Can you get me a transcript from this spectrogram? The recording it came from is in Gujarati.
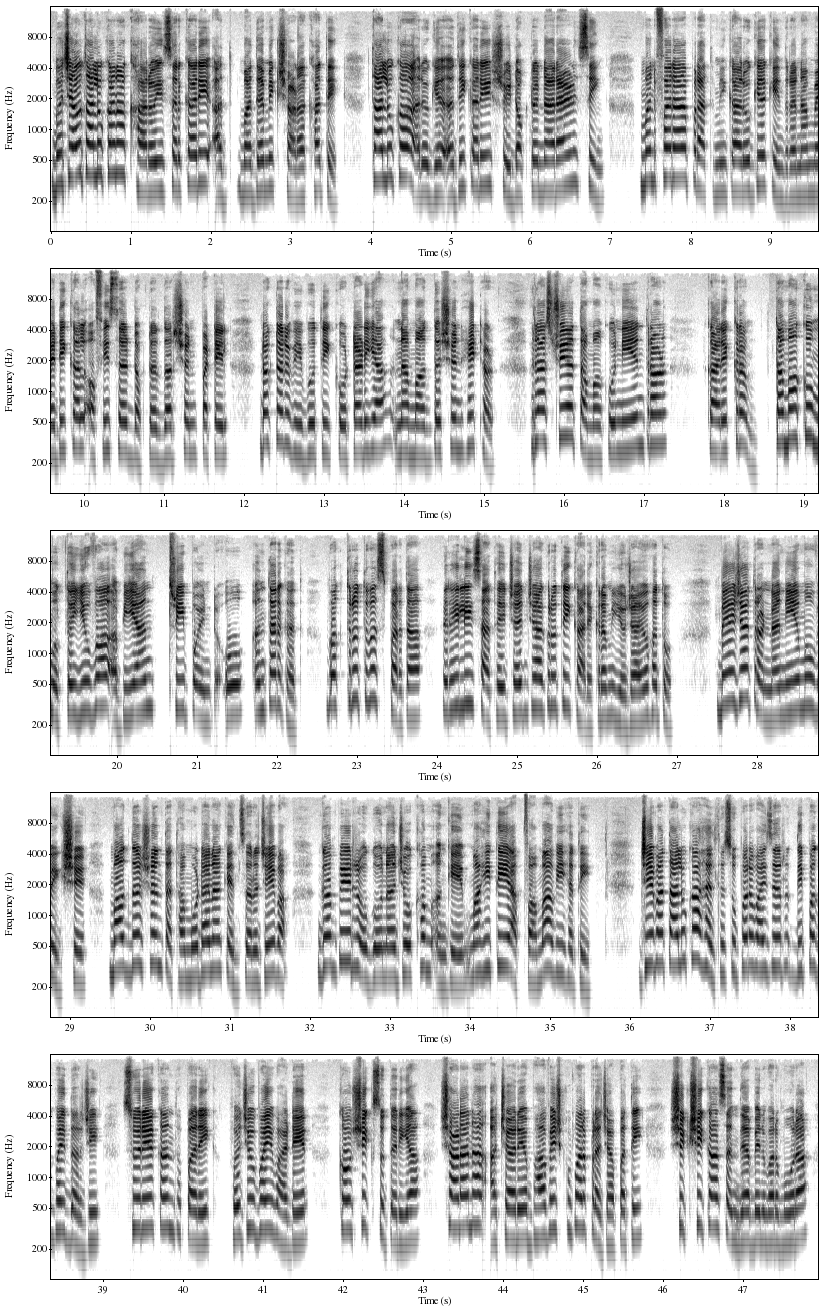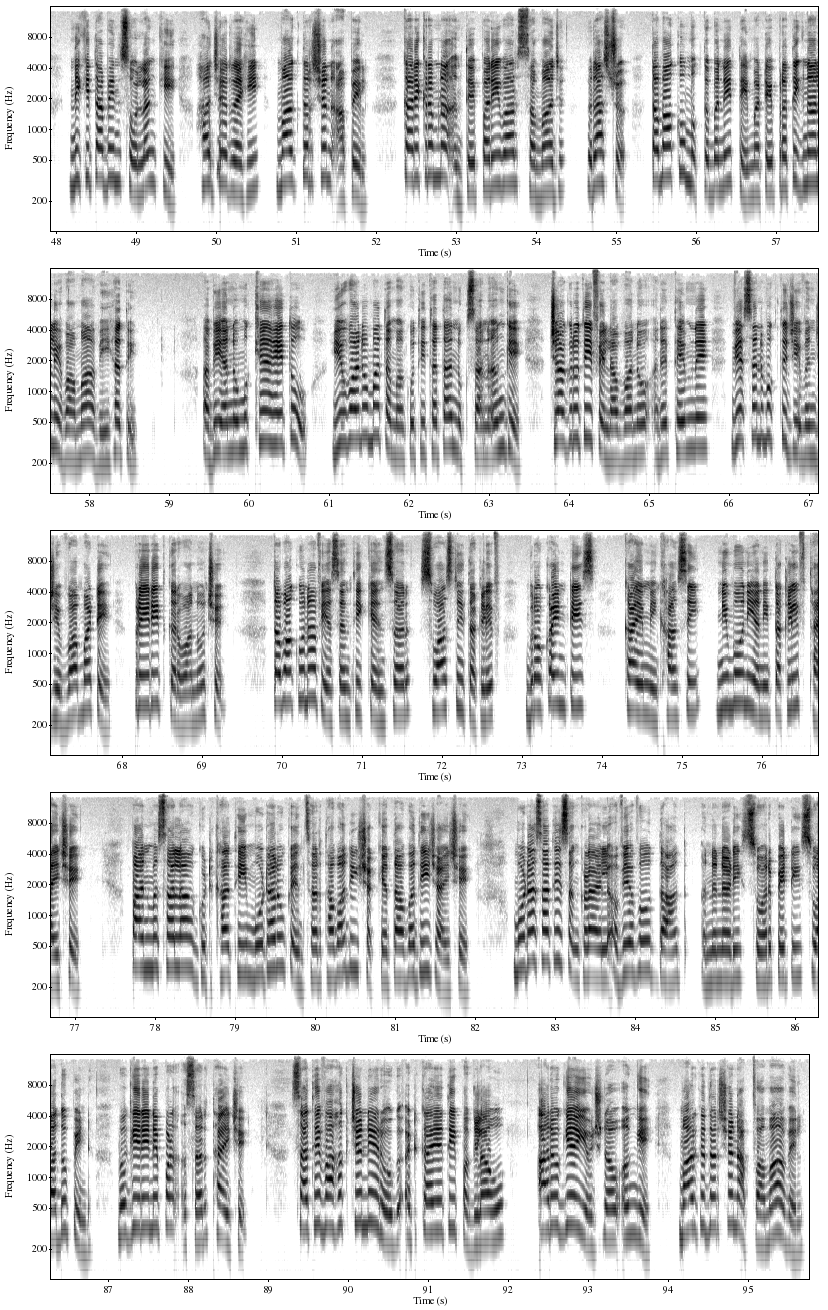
ભચાઉ તાલુકાના ખારોઈ સરકારી માધ્યમિક શાળા ખાતે તાલુકા આરોગ્ય અધિકારી શ્રી ડોક્ટર નારાયણ સિંહ, મનફરા પ્રાથમિક આરોગ્ય કેન્દ્રના મેડિકલ ઓફિસર ડોક્ટર દર્શન પટેલ, ડોક્ટર વિભૂતિ કોટાડિયાના માર્ગદર્શન હેઠળ રાષ્ટ્રીય તમાકુ નિયંત્રણ કાર્યક્રમ, તમાકુ મુક્ત યુવા અભિયાન થ્રી પોઈન્ટ ઓ અંતર્ગત વક્તૃત્વ સ્પર્ધા રેલી સાથે જનજાગૃતિ કાર્યક્રમ યોજાયો હતો. બે હજાર ત્રણના નિયમો વિશે માર્ગદર્શન તથા મોઢાના કેન્સર જેવા ગંભીર રોગોના જોખમ અંગે માહિતી આપવામાં આવી હતી. જેમાં તાલુકા હેલ્થ સુપરવાઇઝર દીપકભાઈ દરજી, સૂર્યકાંત પરેખ, વજુભાઈ વાઢેર, કૌશિક સુતરિયા, શાળાના આચાર્ય ભાવેશકુમાર પ્રજાપતિ, શિક્ષિકા સંધ્યાબેન વરમોરા, નિકિતાબેન સોલંકી હાજર રહી માર્ગદર્શન આપેલ. કાર્યક્રમના અંતે પરિવાર, સમાજ, રાષ્ટ્ર તમાકુ મુક્ત બને તે માટે પ્રતિજ્ઞા લેવામાં આવી હતી. અભિયાનનો મુખ્ય હેતુ યુવાનોમાં તમાકુથી થતા નુકસાન અંગે જાગૃતિ ફેલાવવાનો અને તેમને વ્યસનમુક્ત જીવન જીવવા માટે પ્રેરિત કરવાનો છે. તમાકુના વ્યસનથી કેન્સર, શ્વાસની તકલીફ, બ્રોકાઇન્ટિસ, કાયમી ખાંસી, ન્યુમોનિયાની તકલીફ થાય છે. પાન મસાલા, ગુટખાથી મોઢાનું કેન્સર થવાની શક્યતા વધી જાય છે. મોઢા સાથે સંકળાયેલ અવયવો, દાંત અન્નનળી સ્વરપેટી, સ્વાદુપિંડ વગેરેને પણ અસર થાય છે. સાથે વાહકજન્ય રોગ, અટકાયતી પગલાઓ, આરોગ્ય યોજનાઓ અંગે માર્ગદર્શન આપવામાં આવેલ.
